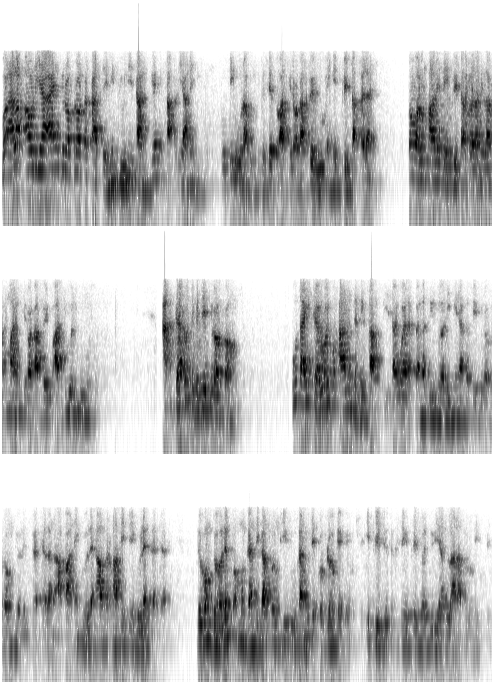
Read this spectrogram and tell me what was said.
wa alaf auliya ayn kira-kira tekase min duni sangke sak liyane puti ora kudu dicet to akhiro kabeh ru ing iblis tak balani. To walun hale te iblis tak balani lakumari sira kabeh ku aduun ku musuh. Agar utekete kira-kira Utai dawa iku halun dadi kalbi. Saya warak banget di dua limina ke piro-piro golek badalan apa nih golek alternatif golek badal. Lewong golek kok menggantikan fungsi Tuhan itu goblok ya. Iblis itu tegese iblis wa duriya tulana turun iblis.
